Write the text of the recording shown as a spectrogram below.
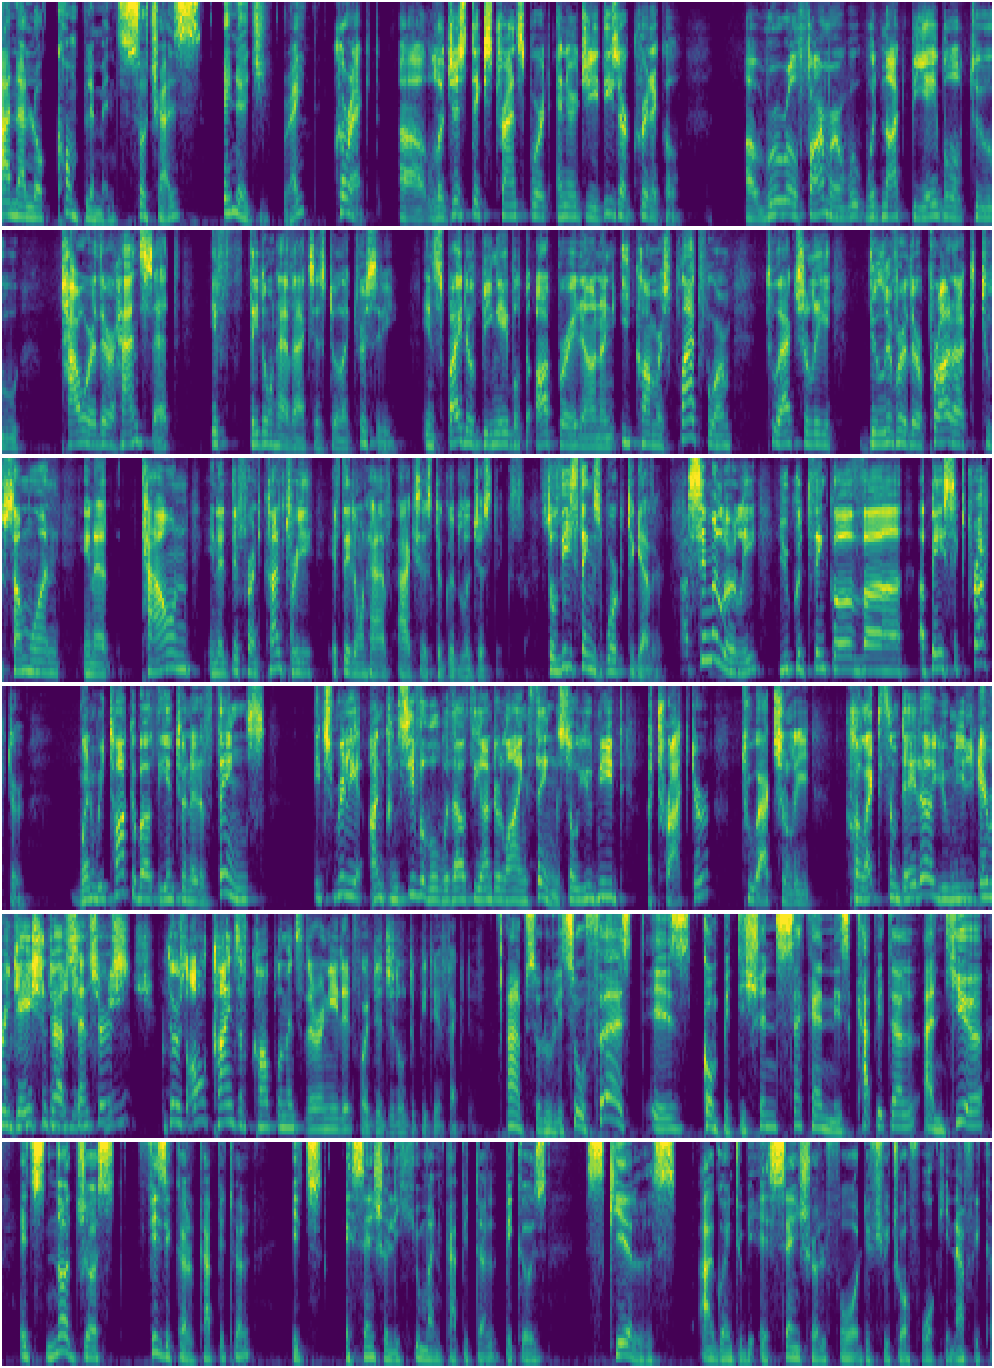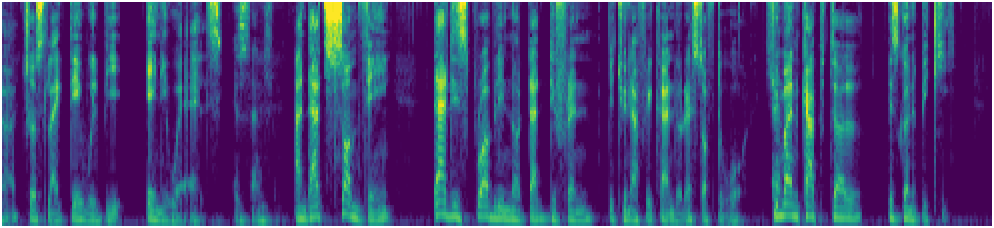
analog complements such as energy, right? Correct. Uh, logistics, transport, energy, these are critical. A rural farmer w- would not be able to power their handset if they don't have access to electricity. In spite of being able to operate on an e commerce platform to actually deliver their product to someone in a town in a different country if they don't have access to good logistics. So these things work together. Similarly, you could think of uh, a basic tractor. When we talk about the Internet of Things, it's really unconceivable without the underlying things. So you need a tractor to actually collect some data. You need irrigation to have sensors. fridge. There's all kinds of complements that are needed for digital to be effective. Absolutely. So, first is competition, second is capital, and here it's not just physical capital, it's essentially human capital because skills are going to be essential for the future of work in Africa, just like they will be anywhere else. Essential. And that's something that is probably not that different between Africa and the rest of the world. Human capital is going to be key.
